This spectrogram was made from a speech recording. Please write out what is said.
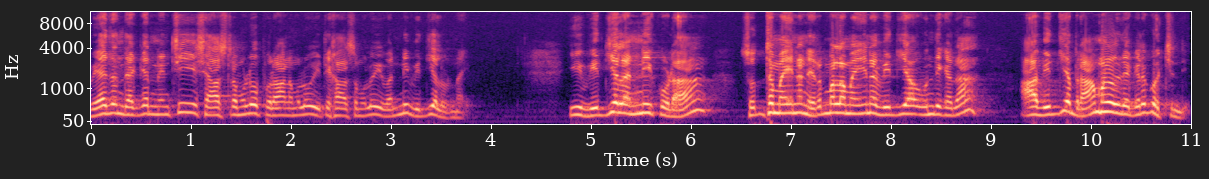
వేదం దగ్గర నుంచి శాస్త్రములు పురాణములు ఇతిహాసములు ఇవన్నీ విద్యలు ఉన్నాయి ఈ విద్యలన్నీ కూడా శుద్ధమైన నిర్మలమైన విద్య ఉంది కదా ఆ విద్య బ్రాహ్మణుల దగ్గరకు వచ్చింది.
